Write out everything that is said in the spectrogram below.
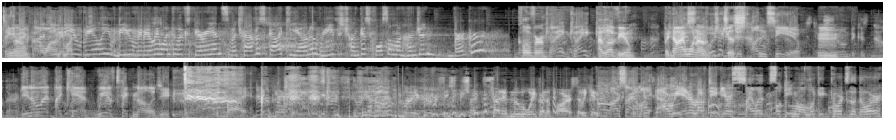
take No. it back. I don't want it anymore. Do you really, do you really want to experience the Travis Scott, Keanu Reeves, Chungus Wholesome 100 burger? Clover, Can I? Can I? Can I love you, but now I I want to just. just unsee you. Hmm. Because now they're actually. You know what? I can't. We have technology. Goodbye. Try to move away from the bar so we can. Oh, I'm sorry. Am I, are we interrupting your silent sulking while looking towards the door?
